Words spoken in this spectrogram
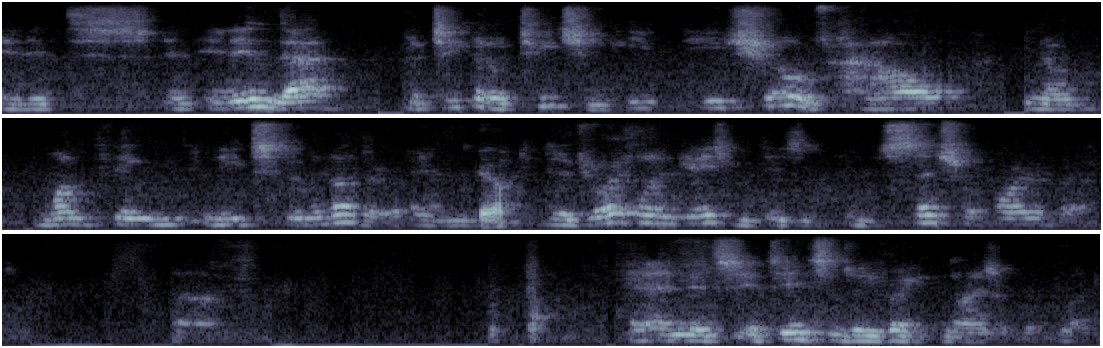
and it's and, and in that particular teaching he he shows how you know one thing leads to another and Yeah. the joyful engagement is an essential part of that um, and it's it's instantly recognizable like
